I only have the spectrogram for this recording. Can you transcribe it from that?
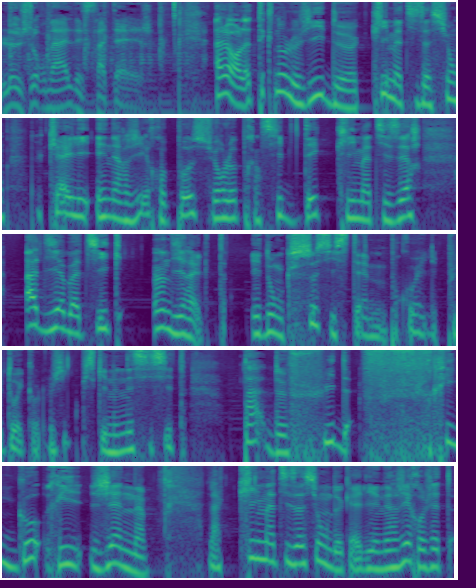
Le journal des stratèges. Alors, la technologie de climatisation de Kylie Energy repose sur le principe des climatiseurs adiabatiques indirects. Et donc, ce système, pourquoi il est plutôt écologique Puisqu'il ne nécessite pas de fluide frigorigène. La climatisation de Kylie Energy rejette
